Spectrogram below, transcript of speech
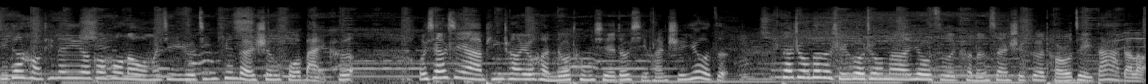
一段好听的音乐过后呢，我们进入今天的生活百科。我相信啊，平常有很多同学都喜欢吃柚子，在众多的水果中呢，柚子可能算是个头最大的了，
